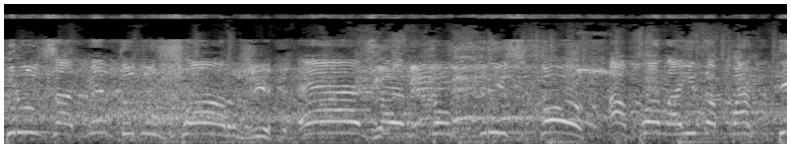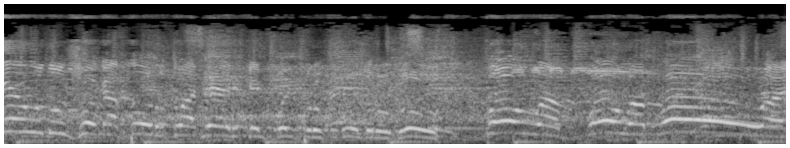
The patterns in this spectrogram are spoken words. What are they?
Cruzamento do Jorge, Everton triscou, a bola ainda bateu no jogador do América e foi pro fundo no gol. Boa, boa, boa,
